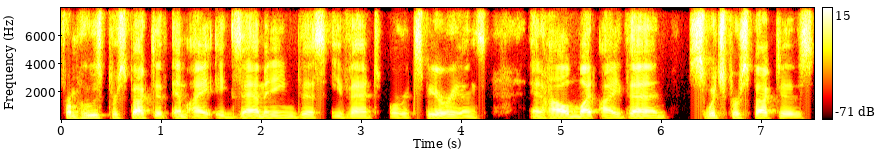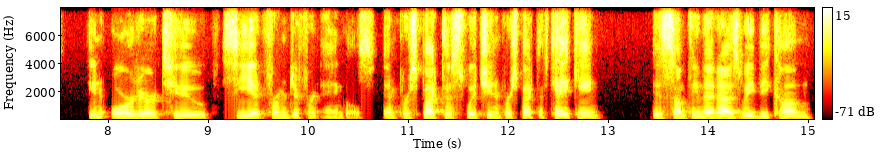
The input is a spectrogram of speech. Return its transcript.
from whose perspective am I examining this event or experience, and how might I then switch perspectives in order to see it from different angles? And perspective switching and perspective taking is something that as we become,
